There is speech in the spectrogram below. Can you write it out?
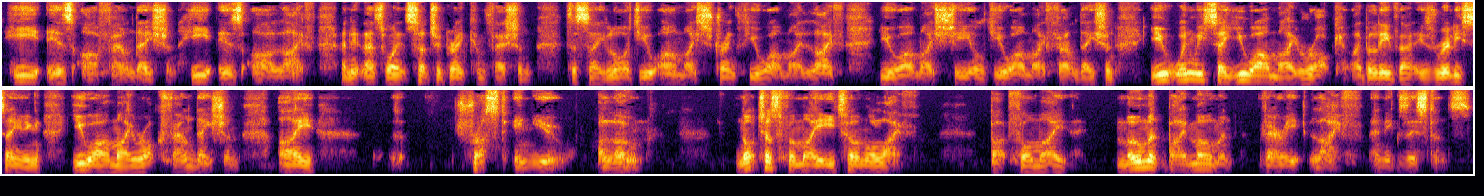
He is our foundation. He is our life. And it, that's why it's such a great confession to say, Lord, you are my strength. You are my life. You are my shield. You are my foundation. You, when we say you are my rock, I believe that is really saying you are my rock foundation. I trust in you alone not just for my eternal life, but for my moment by moment very life and existence.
